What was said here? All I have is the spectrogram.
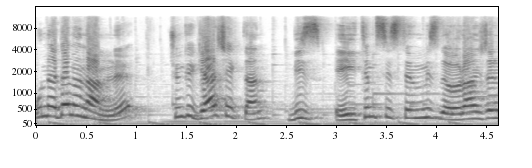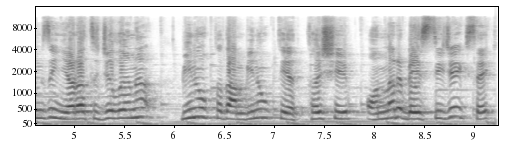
Bu neden önemli? Çünkü gerçekten biz eğitim sistemimizle öğrencilerimizin yaratıcılığını bir noktadan bir noktaya taşıyıp onları besleyeceksek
